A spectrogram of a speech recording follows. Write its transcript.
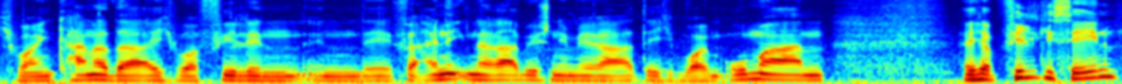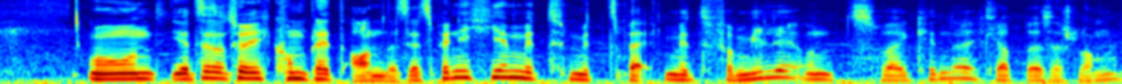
Ich war in Kanada, ich war viel in, in den Vereinigten Arabischen Emirate, ich war im Oman. Ich habe viel gesehen und jetzt ist es natürlich komplett anders. Jetzt bin ich hier mit, mit, mit Familie und zwei Kindern. Ich glaube, da ist eine Schlange.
